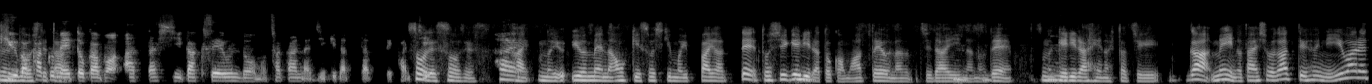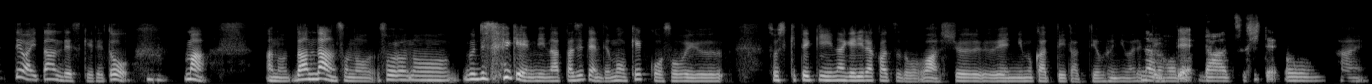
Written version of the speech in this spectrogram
キューバ革命とかもあったし、学生運動も盛んな時期だったって感じ？そうです、そうです。はい。はい、の有名な大きい組織もいっぱいあって、都市ゲリラとかもあったような時代なので、うん、そのゲリラ兵の人たちがメインの対象だっていうふうに言われてはいたんですけれど、うん、まあ、あのだんだんそのその軍事政権になった時点でも結構そういう組織的なゲリラ活動は終焉に向かっていたっていうふうに言われていて。弾圧して、うん。はい、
